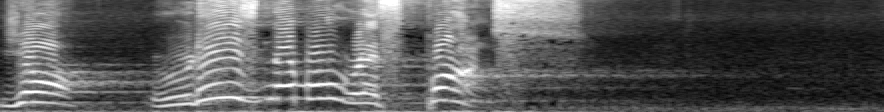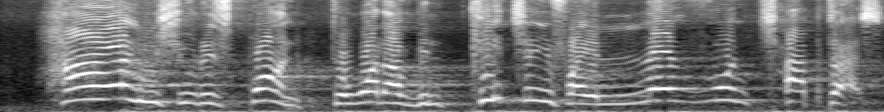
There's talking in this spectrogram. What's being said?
your reasonable response, how you should respond to what I've been teaching you for 11 chapters,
